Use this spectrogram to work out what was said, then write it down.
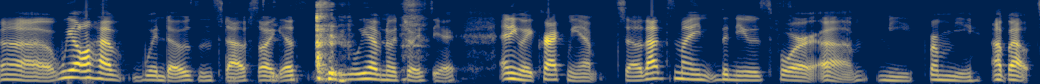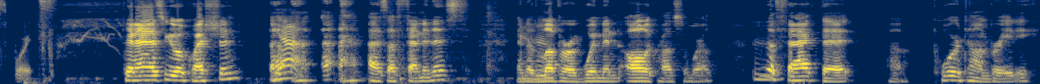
Uh, we all have windows and stuff, so I guess we have no choice here. Anyway, crack me up. So that's my the news for um me from me about sports. Can I ask you a question? Yeah. As a feminist and Uh-huh. a lover of women all across the world, the fact that poor Tom Brady,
